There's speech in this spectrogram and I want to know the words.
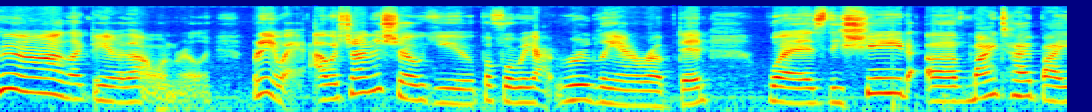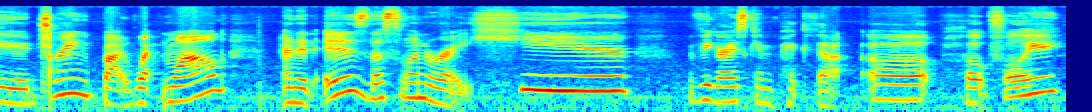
I'd like to hear that one really. But anyway, I was trying to show you before we got rudely interrupted was the shade of Mai Tai Bayou Drink by Wet n Wild. And it is this one right here. If you guys can pick that up, hopefully.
